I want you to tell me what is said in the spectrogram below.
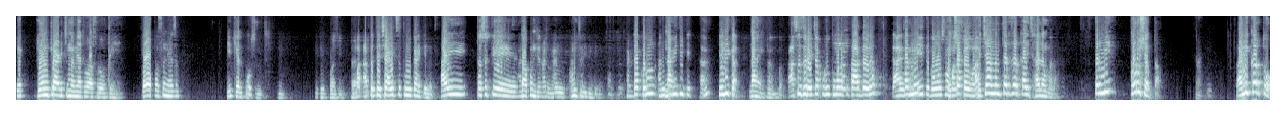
एक दोन ते अडीच महिन्यात वासरू होते. हे. तेव्हापासून ह्याच हे केलं पासून मग आता त्याच्या आईचं तुम्ही काय केलं? आई तसं ते टाकून दिलं अं- अंत्यविधी केली. खड्डा करून अंत्यविधी हं? केली का? नाही. असं जर याच्यापुढे तुम्हाला कुठं आढळलं ह्याच्यानंतर जर काही झालं मला तर मी करू शकता. आणि करतो.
